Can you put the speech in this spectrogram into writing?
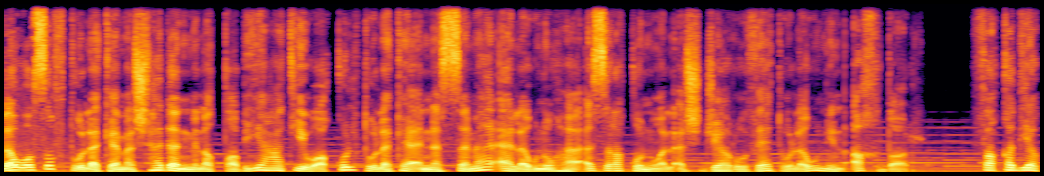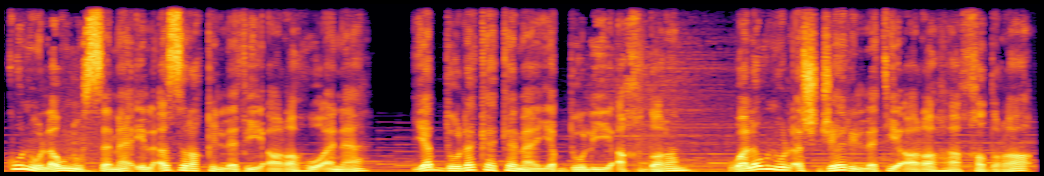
لو وصفت لك مشهدا من الطبيعة وقلت لك أن السماء لونها أزرق والأشجار ذات لون أخضر فقد يكون لون السماء الأزرق الذي أراه أنا يبدو لك كما يبدو لي اخضرا ولون الأشجار التي أراها خضراء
